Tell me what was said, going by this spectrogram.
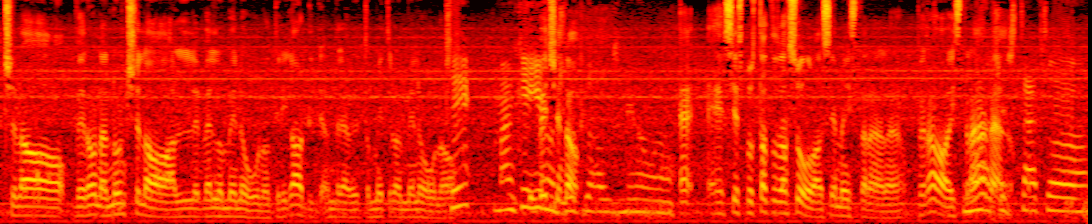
ce l'ho, Verona non ce l'ho al livello meno uno, ti ricordi? Andrea ha detto mettilo al meno uno. Sì, ma anche io Invece non no. so più al meno uno. Eh, eh, si è spostato da solo assieme a Istrana, però No, Istrana... c'è stato...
